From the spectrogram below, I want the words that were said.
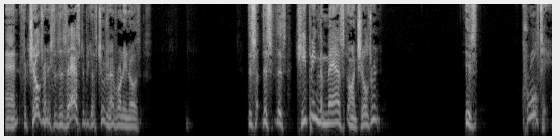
And for children, it's a disaster because children have runny noses. This, this, this keeping the mask on children is cruelty.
